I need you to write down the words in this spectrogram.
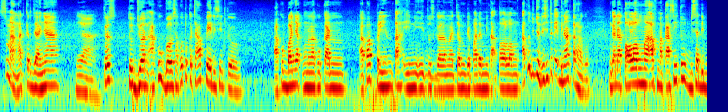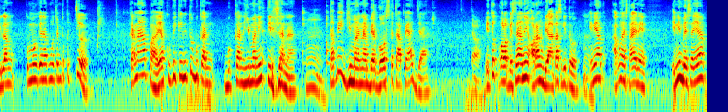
semangat kerjanya, ya terus tujuan aku goals aku tuh kecape di situ aku banyak melakukan apa perintah ini itu segala macam daripada minta tolong aku jujur di situ kayak binatang aku nggak ada tolong maaf makasih itu bisa dibilang kemungkinan aku ngucap itu kecil karena apa yang aku pikir itu bukan bukan humanity di sana Hmm. tapi gimana biar goals kecapek aja Tuh. itu kalau biasanya nih orang di atas gitu Hmm. ini aku, aku ngasih tanya nih ini biasanya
